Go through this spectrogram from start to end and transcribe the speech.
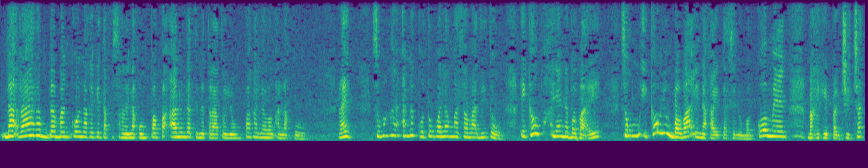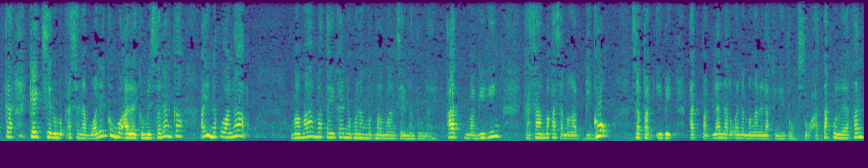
nararamdaman ko, nakikita ko sa kanila kung paano na tinatrato yung pangalawang anak ko. Right? So mga anak ko to, walang masama dito. Ikaw pa kaya na babae? So kung ikaw yung babae na kahit na sino mag-comment, makikipag-chit-chat ka, kahit sino mag-assalamualaikum, wa alaikum salam ka, ay naku anak, mamamatay ka na walang magmamahal sa'yo ng tunay. At magiging kasama ka sa mga bigo sa pag-ibig at paglalaruan ng mga lalaking ito. So, atakulakan,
